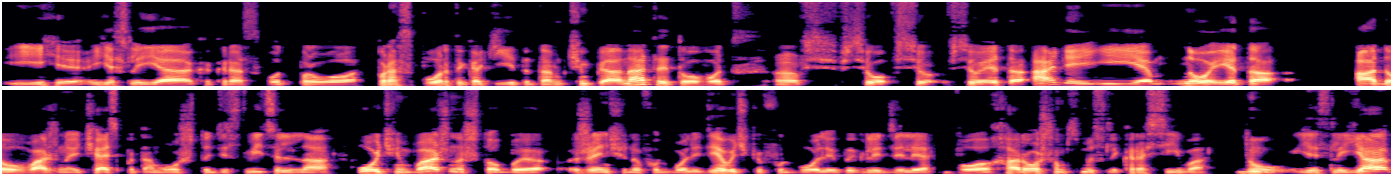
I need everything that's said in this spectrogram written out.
И если я как раз вот про, про спорт и какие-то там чемпионаты, то вот э, все, все, все это Аня, и, ну, и это адово важная часть, потому что действительно очень важно, чтобы женщины в футболе, девочки в футболе выглядели в хорошем смысле красиво. Ну, если я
